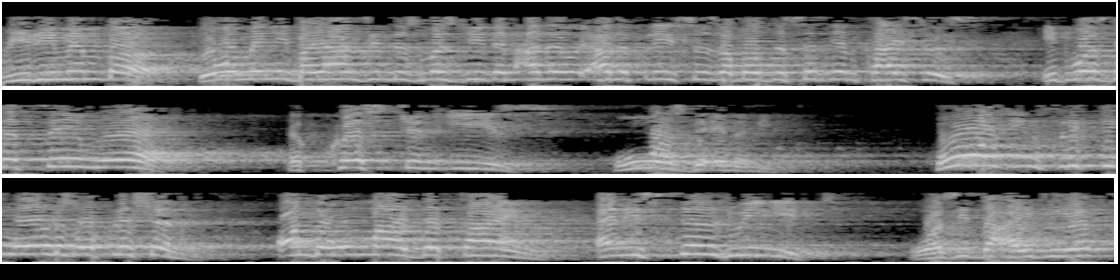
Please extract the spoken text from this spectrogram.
We remember, there were many bayans in this masjid and other, other places about the Syrian crisis. It was that same war. The question is, who was the enemy? Who was inflicting all this oppression on the ummah at that time and is still doing it? Was it the IDF?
